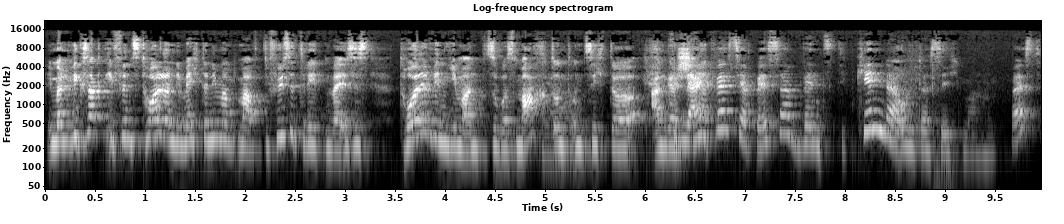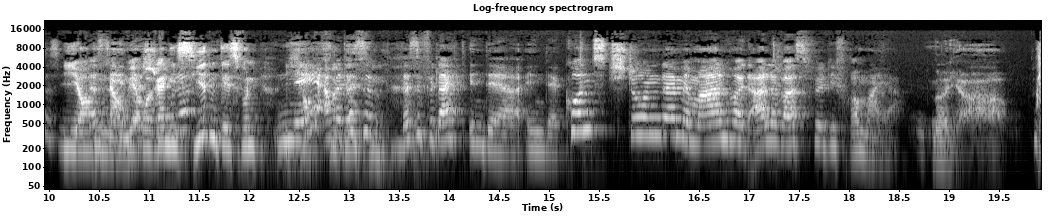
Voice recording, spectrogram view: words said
Ich meine, wie gesagt, ich find's toll und ich möchte niemandem mal auf die Füße treten, weil es ist toll, wenn jemand sowas macht und, und sich da engagiert. Vielleicht wäre es ja besser, wenn es die Kinder unter sich machen. Weißt du? Ja, dass sie genau. Wir organisieren das von. Nee, aber dass sie, dass sie vielleicht in der, in der Kunststunde, wir malen heute alle was für die Frau Meier. Naja. Ja,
